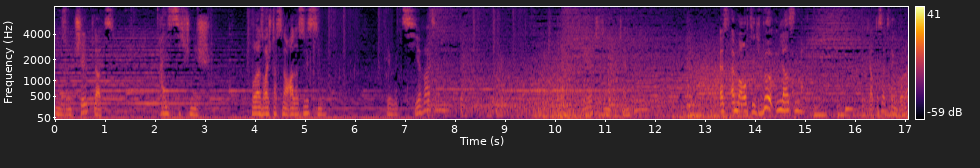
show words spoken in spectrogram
wie so ein Chillplatz. Weiß ich nicht. Woher soll ich das noch alles wissen? Hier geht's hier weiter. Okay, jetzt ist ein Tempel. Erst einmal auf sich wirken lassen. Ich glaube, das ist ein Trink, oder?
